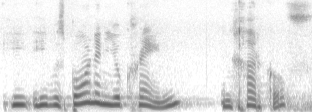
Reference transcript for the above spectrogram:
he, he was born in Ukraine, in Kharkov,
